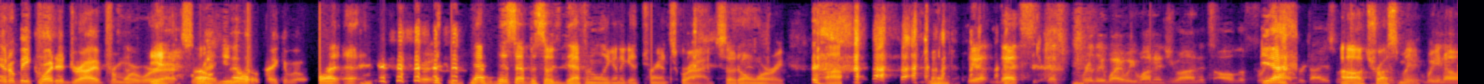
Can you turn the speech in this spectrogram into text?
It'll be quite a drive from where we're Yeah, at. So well, you know- it'll take a minute. but uh, this, is this episode's definitely going to get transcribed, so don't worry. Uh, Yeah, that's that's really why we wanted you on. It's all the free Yeah. advertisement. oh, trust we, me. we know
